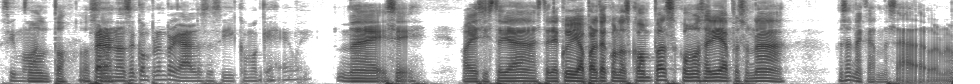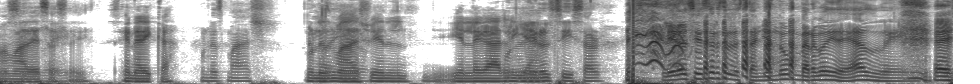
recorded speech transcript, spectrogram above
Simón. Punto. O sea, Pero no se compren regalos así, como que, eh, güey. Ey, sí. Oye, sí estaría, estaría cool. Y aparte con los compas, ¿cómo sería? Pues una. Pues una carne asada, güey. Una Pues mamá sí, de esas. Sí. Genérica. Un smash. Un smash bien, bien legal Un y ya. Little Caesar. Little Caesar se le están yendo un vergo de ideas, güey.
